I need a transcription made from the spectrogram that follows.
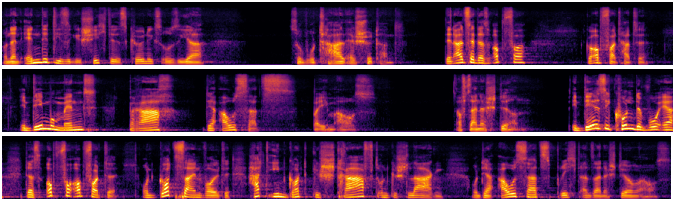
Und dann endet diese Geschichte des Königs Osia so brutal erschütternd. Denn als er das Opfer geopfert hatte, in dem Moment brach der Aussatz bei ihm aus, auf seiner Stirn. In der Sekunde, wo er das Opfer opferte und Gott sein wollte, hat ihn Gott gestraft und geschlagen und der Aussatz bricht an seiner Stirn aus.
